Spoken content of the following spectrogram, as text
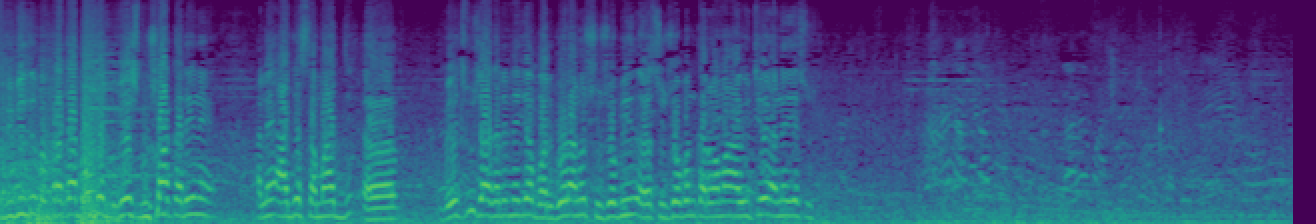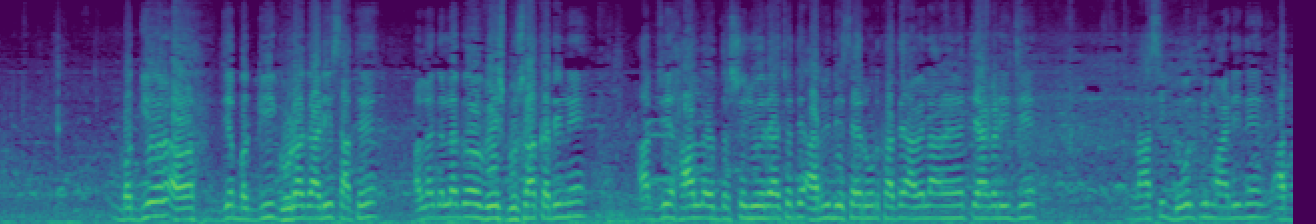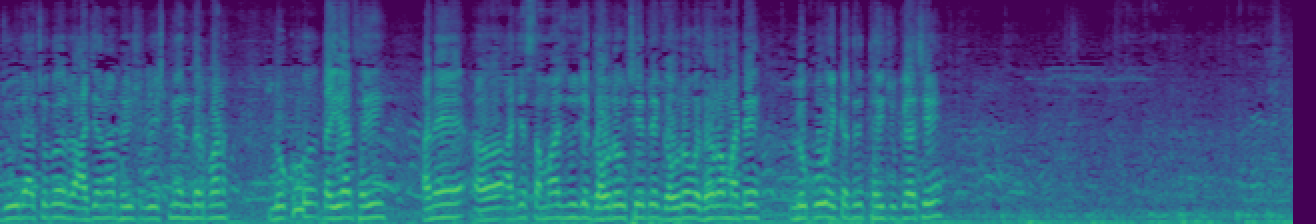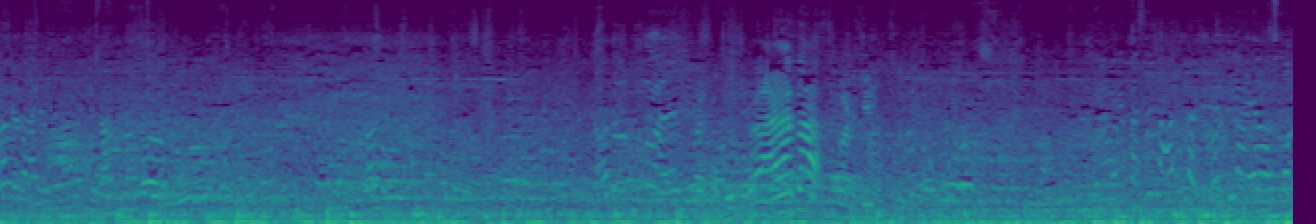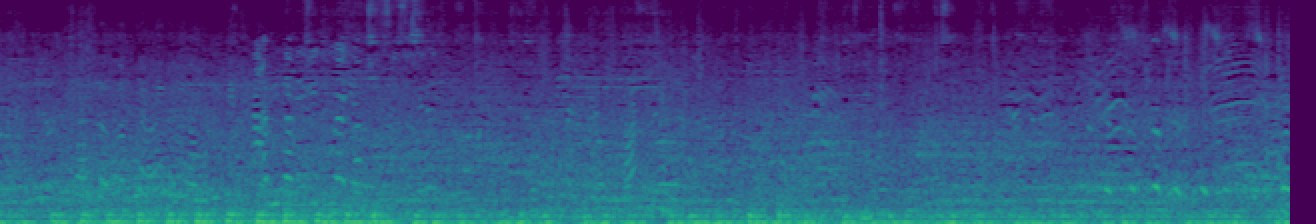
વિવિધ પ્રકારની જે વેશભૂષા કરીને અને આ જે સમાજ વેશભૂષા કરીને જે વરઘોડાનું સુશોભિત સુશોભન કરવામાં આવ્યું છે અને જે બગ્ગીઓ જે બગ્ગી, ઘોડાગાડી સાથે અલગ અલગ વેશભૂષા કરીને આપ જે હાલ દ્રશ્ય જોઈ રહ્યા છો તે આરવી દેસાઈ રોડ ખાતે આવેલા અને ત્યાં આગળ જે નાસિક ઢોલથી માંડીને આપ જોઈ રહ્યા છો કે રાજાના વેશ વેશની અંદર પણ લોકો તૈયાર થઈ અને આજે સમાજનું જે ગૌરવ છે તે ગૌરવ વધારવા માટે લોકો એકત્રિત થઈ ચૂક્યા છે.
